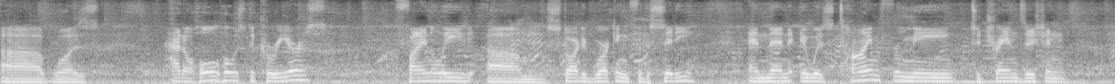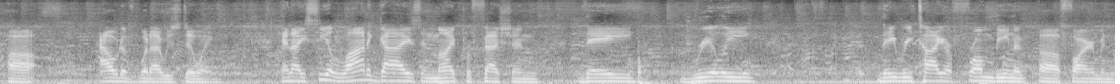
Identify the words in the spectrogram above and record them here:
uh, was had a whole host of careers. Finally, um, started working for the city, and then it was time for me to transition uh, out of what I was doing. And I see a lot of guys in my profession. They really they retire from being a fireman.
